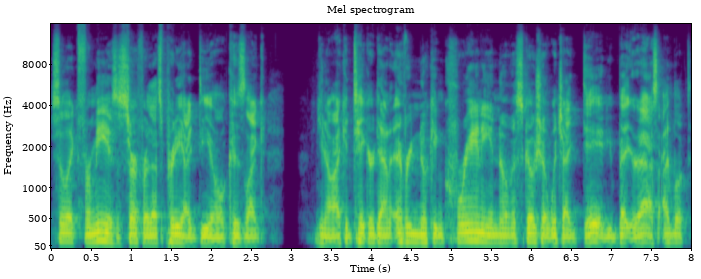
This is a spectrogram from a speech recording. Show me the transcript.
so like for me as a surfer that's pretty ideal because like you know I could take her down every nook and cranny in Nova Scotia which I did you bet your ass I looked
